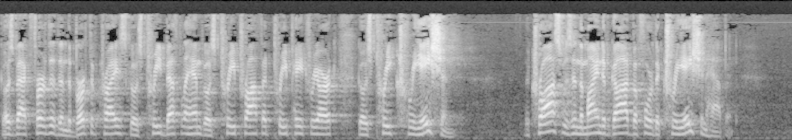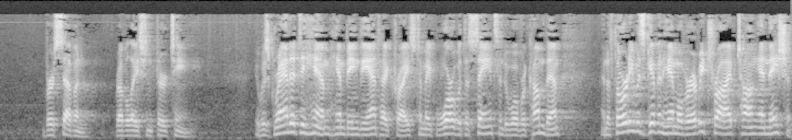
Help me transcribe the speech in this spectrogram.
goes back further than the birth of Christ, goes pre Bethlehem, goes pre prophet, pre patriarch, goes pre creation. The cross was in the mind of God before the creation happened. Verse 7, Revelation 13. It was granted to him, him being the Antichrist, to make war with the saints and to overcome them, and authority was given him over every tribe, tongue, and nation.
